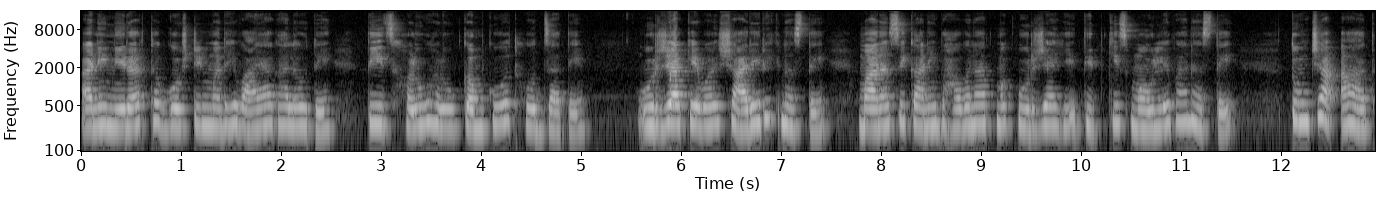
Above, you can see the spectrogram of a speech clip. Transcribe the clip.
आणि निरर्थक गोष्टींमध्ये वाया घालवते तीच हळूहळू कमकुवत होत जाते. ऊर्जा केवळ शारीरिक नसते मानसिक आणि भावनात्मक ऊर्जा ही तितकीच मौल्यवान असते. तुमच्या आत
